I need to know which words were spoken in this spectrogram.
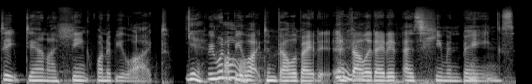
deep down, I think, want to be liked. Yeah. We want to be Oh. liked and validated and yeah. validated as human beings.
